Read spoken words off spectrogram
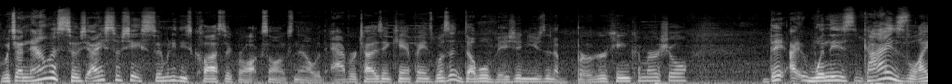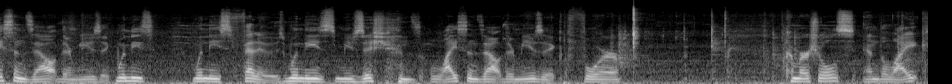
which I now associate. I associate so many of these classic rock songs now with advertising campaigns. Wasn't Double Vision used in a Burger King commercial? They I, when these guys license out their music, when these when these fellows, when these musicians license out their music for commercials and the like,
